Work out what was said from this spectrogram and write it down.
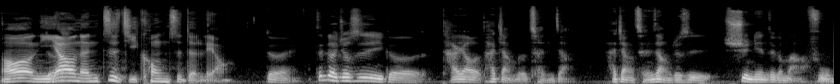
哦，你要能自己控制得了。对，这个就是一个他要他讲的成长，他讲成长就是训练这个马夫。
